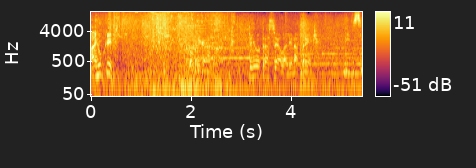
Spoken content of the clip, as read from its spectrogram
Sai, Hulk. Obrigado. Tem outra cela ali na frente. Deve ser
